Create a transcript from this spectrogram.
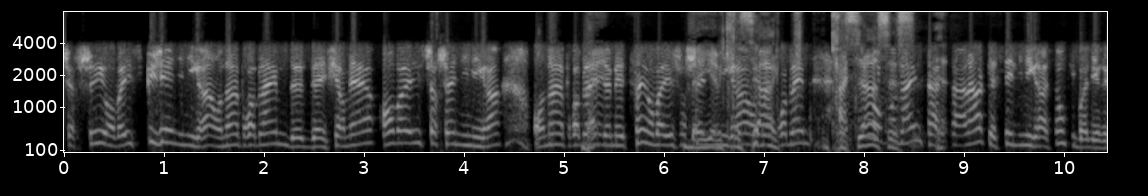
chercher, on va aller se piger un immigrant. On a un problème d'infirmière, on va aller chercher un immigrant. On a un problème ben, de médecin, on va aller chercher ben, un immigrant. on a un problème. Christian, à problème, ça, ça a l'air que c'est l'immigration qui va les résoudre.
